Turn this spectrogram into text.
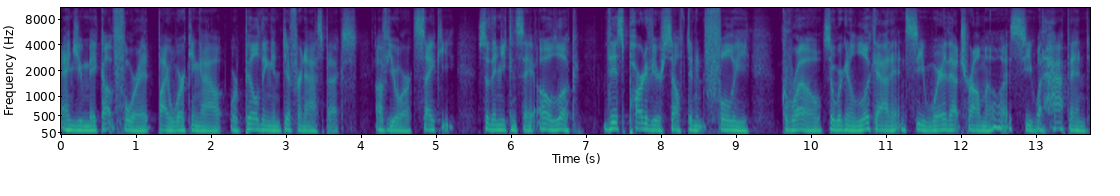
and you make up for it by working out or building in different aspects of your psyche. So then you can say, oh, look, this part of yourself didn't fully grow. So we're going to look at it and see where that trauma was, see what happened,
